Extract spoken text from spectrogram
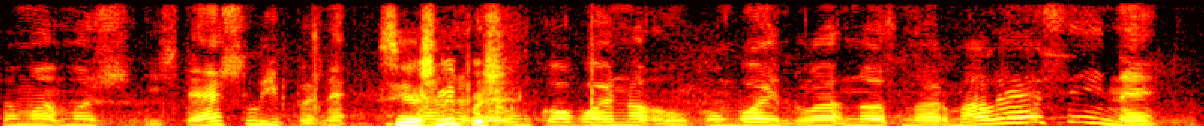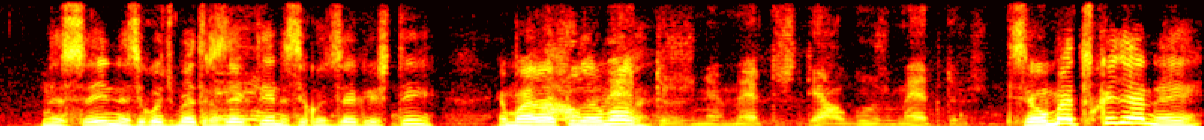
Então, ma- mas isto é as slipas, né? Sim, as Mas, slipas. Um comboio, um comboio nosso normal é assim, né? Não sei, não sei quantos metros é que tem, não sei quantos é que este tem. É mais largo que o Há normal. Metros, né? Metros, tem alguns metros. Isso é um metro, se calhar, não é?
